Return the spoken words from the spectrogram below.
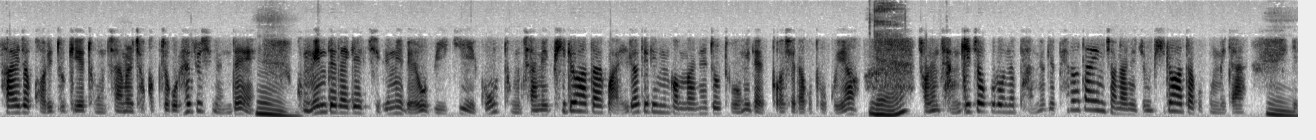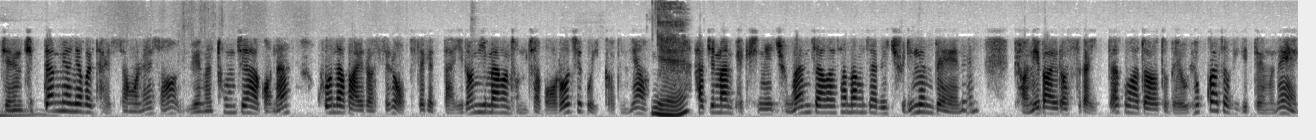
사회적 거리두기에 동참을 적극적으로 해주시는데 음. 국민들에게 지금이 매우 위기이고 동참이 필요하다고 알려드리는 것만 해도 도움이 될 것이라고 보고요. 예. 저는 장기적으로는 방역의 패러다임 전환이 좀 필요하다고 봅니다. 음. 이제는 집단 면역을 달성을 해서 유행을 통제하거나 코로나 바이러스를 없애겠다 이런 희망은 점차 멀어지고 있거든요. 예. 하지만 백신이 중환자와 사망자를 줄이는 데에는 변이 바이러스가 있다고 하더라도 매우 효과적이기 때문에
